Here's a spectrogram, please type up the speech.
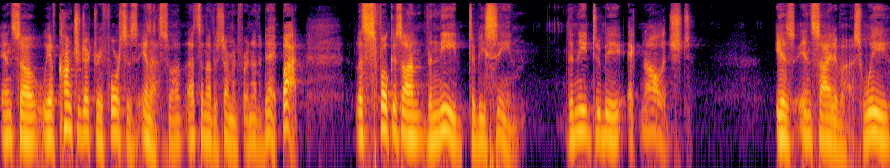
And so we have contradictory forces in us. So that's another sermon for another day. But let's focus on the need to be seen the need to be acknowledged is inside of us. We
